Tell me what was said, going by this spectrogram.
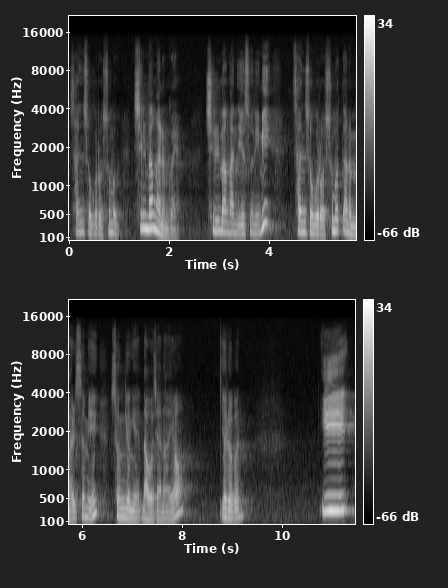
산속으로 숨어 실망하는 거예요. 실망한 예수님이 산속으로 숨었다는 말씀이 성경에 나오잖아요. 여러분, 이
